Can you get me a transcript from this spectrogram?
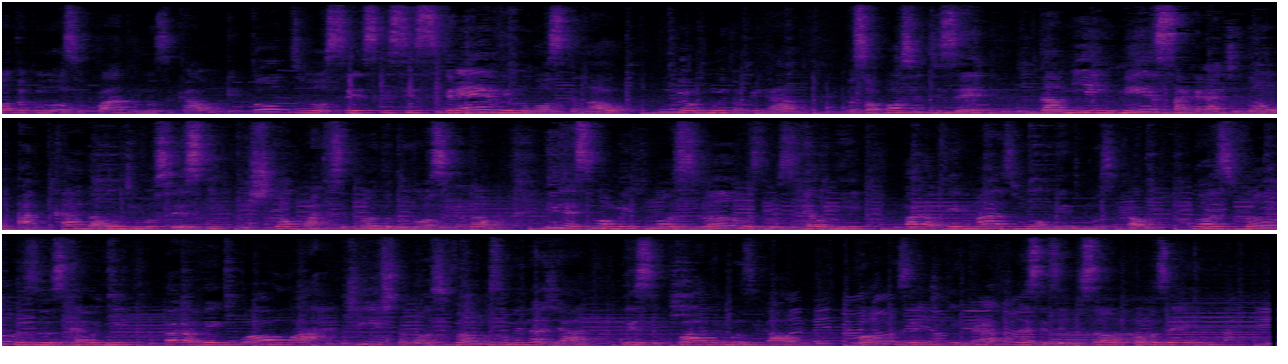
volta com o nosso quadro musical. E todos vocês que se inscrevem no nosso canal, o meu muito obrigado. Eu só posso dizer da minha imensa gratidão a cada um de vocês que estão participando do nosso canal. E nesse momento nós vamos nos reunir para ver mais um momento musical. Nós vamos nos reunir para ver qual artista nós vamos homenagear nesse quadro musical. Vamos ver de quem trata nessa exibição? Vamos ver!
